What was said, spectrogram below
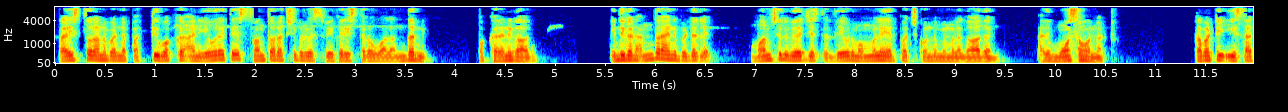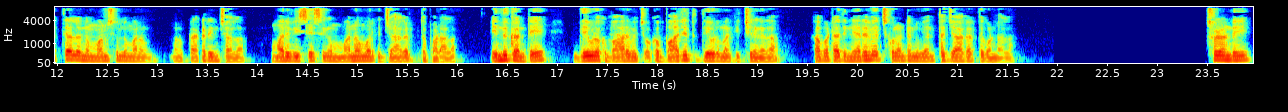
క్రైస్తవులు అనబడిన ప్రతి ఒక్క ఆయన ఎవరైతే సొంత రక్షకుడిగా స్వీకరిస్తారో వాళ్ళందరినీ ఒక్కరని కాదు. ఎందుకంటే అందరూ ఆయన బిడ్డలే. మనుషులు వేరు చేస్తారు. దేవుడు మమ్మల్ని ఏర్పరచుకుంటూ మిమ్మల్ని కాదని. అది మోసం అన్నట్టు. కాబట్టి ఈ సత్యాలను మనుషులు మనం మనం ప్రకటించాలా? మరి విశేషంగా మనం వరకు జాగ్రత్త పడాలా? ఎందుకంటే దేవుడు ఒక భారం ఇచ్చి ఒక బాధ్యత దేవుడు మనకి ఇచ్చింది కదా? కాబట్టి అది నెరవేర్చుకోవాలంటే నువ్వు ఎంత జాగ్రత్తగా ఉండాలా? చూడండి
